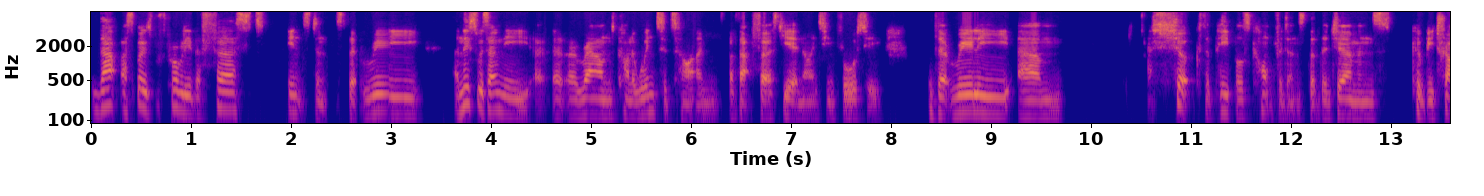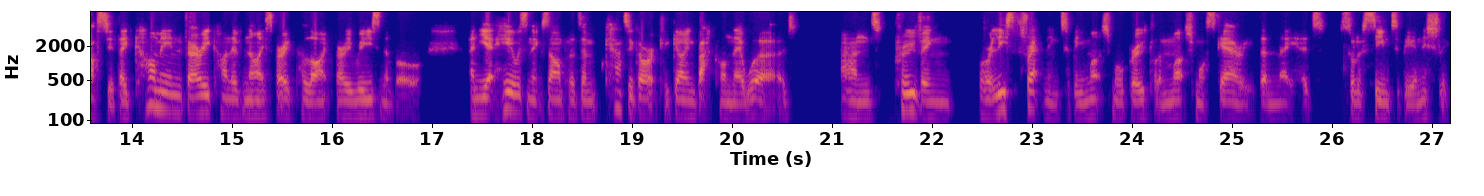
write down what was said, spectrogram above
that I suppose was probably the first instance that really, and this was only around kind of winter time of that first year, 1940, that really um, shook the people's confidence that the Germans could be trusted. They'd come in very kind of nice, very polite, very reasonable. And yet here was an example of them categorically going back on their word and proving or at least threatening to be much more brutal and much more scary than they had sort of seemed to be initially.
